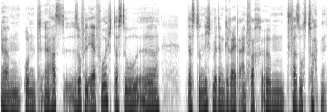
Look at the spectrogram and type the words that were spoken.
ähm, und äh, hast so viel Ehrfurcht, dass du, äh, dass du nicht mit dem Gerät einfach ähm, versuchst zu hacken.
